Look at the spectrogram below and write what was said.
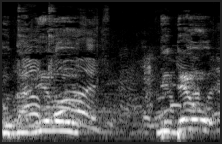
O Danilo me deu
